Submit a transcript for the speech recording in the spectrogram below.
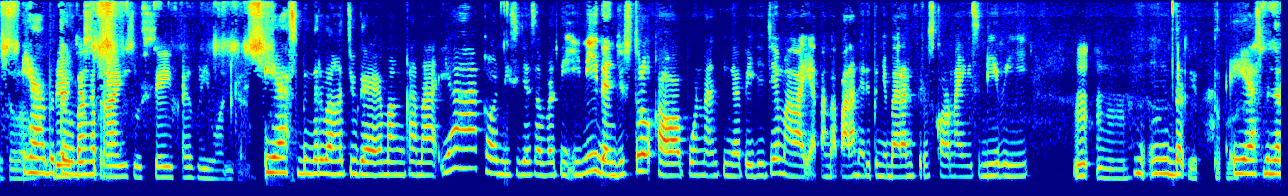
gitu loh Iya, betul They're just banget. trying to save everyone kan Iya, bener banget juga emang karena ya kondisinya seperti ini dan justru kalaupun nanti nggak PJJ malah ya tambah parah dari penyebaran virus corona ini sendiri. Mm-mm, ber- gitu Iya, yes, bener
